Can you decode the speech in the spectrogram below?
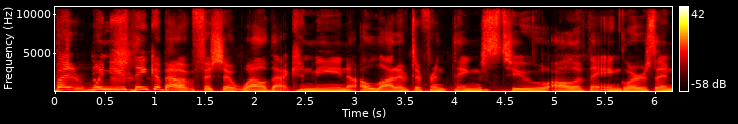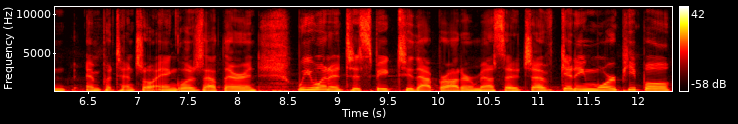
but when you think about fish it well, that can mean a lot of different things to all of the anglers and, and potential anglers out there. And we wanted to speak to that broader message of getting more people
